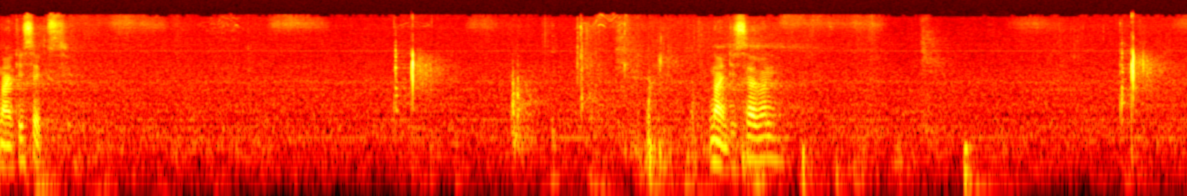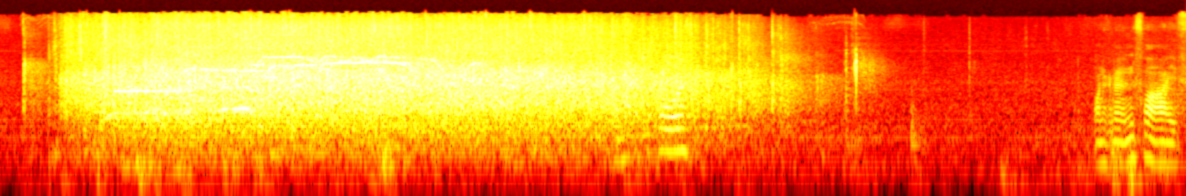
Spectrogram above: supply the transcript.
Ninety six. Ninety seven. Five.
